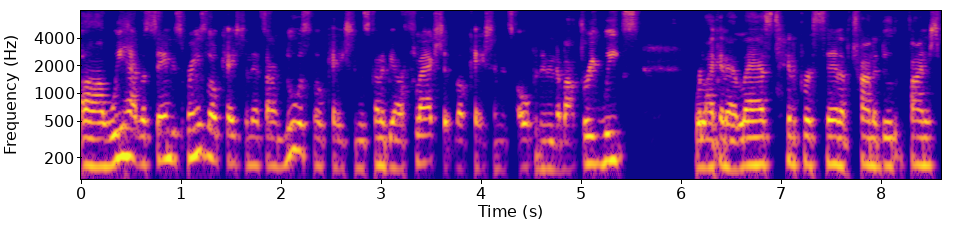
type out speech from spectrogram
Uh, we have a Sandy Springs location that's our newest location. It's going to be our flagship location. It's opening in about three weeks. We're like in that last 10% of trying to do the finish,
